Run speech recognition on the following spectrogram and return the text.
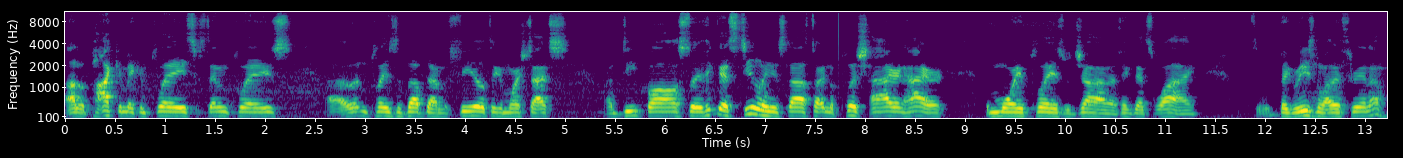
out of the pocket, making plays, extending plays, uh, letting plays develop down the field, taking more shots on deep balls. So I think that ceiling is now starting to push higher and higher the more he plays with Jon. I think that's why. It's a big reason why they're 3 0.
